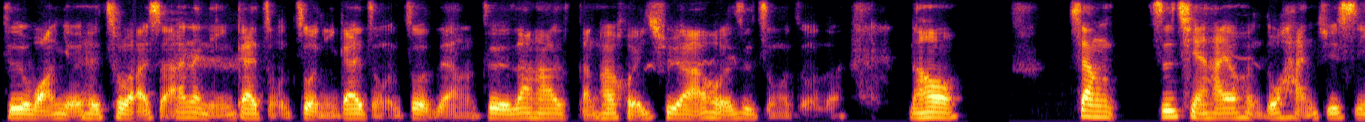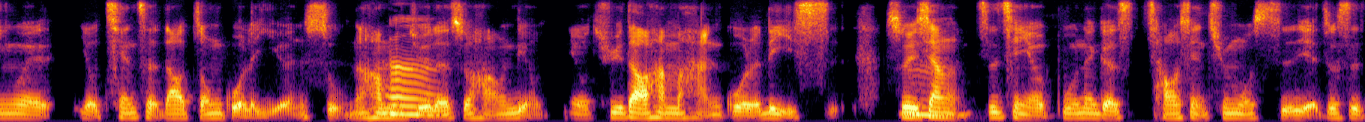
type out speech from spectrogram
就是网友会出来说啊，那你应该怎么做？你应该怎么做？这样就是让他赶快回去啊，或者是怎么怎么的。然后像之前还有很多韩剧是因为有牵扯到中国的元素，然后他们觉得说好像扭扭曲到他们韩国的历史，所以像之前有部那个《朝鲜驱魔师》，也就是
